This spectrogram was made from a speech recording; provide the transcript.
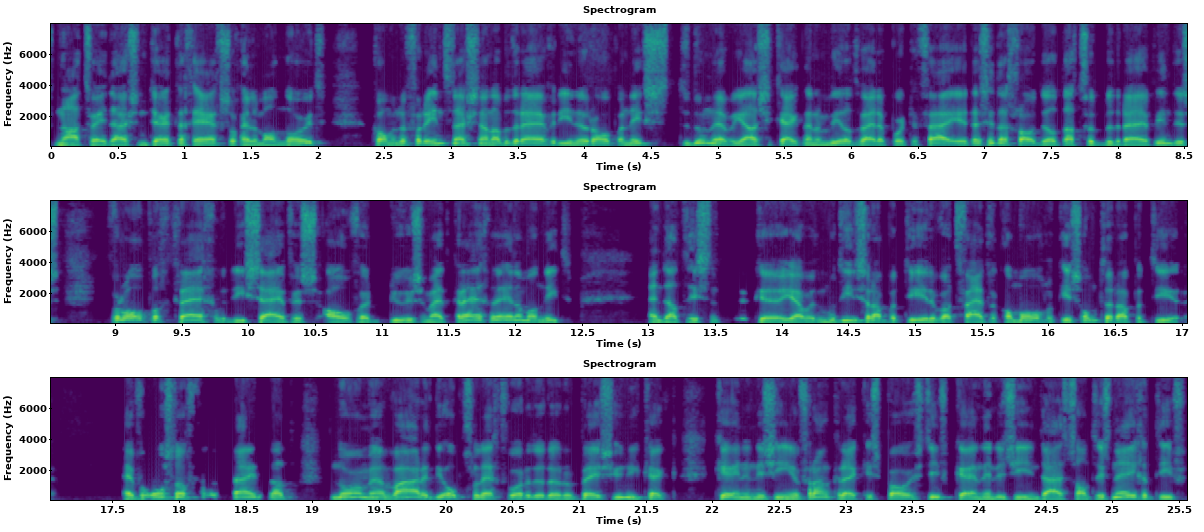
na 2030 ergens of helemaal nooit komen er voor internationale bedrijven die in Europa niks te doen hebben. Ja, als je kijkt naar een wereldwijde portefeuille, daar zit een groot deel dat soort bedrijven in. Dus voorlopig krijgen we die cijfers over duurzaamheid krijgen we helemaal niet. En dat is natuurlijk, uh, ja, we moeten iets rapporteren wat feitelijk onmogelijk is om te rapporteren. Even los nog van het feit dat normen en waarden die opgelegd worden door de Europese Unie. Kijk, kernenergie in Frankrijk is positief, kernenergie in Duitsland is negatief.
